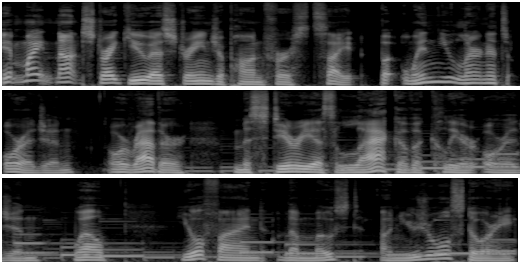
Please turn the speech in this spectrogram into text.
It might not strike you as strange upon first sight, but when you learn its origin, or rather, mysterious lack of a clear origin, well, you'll find the most unusual story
